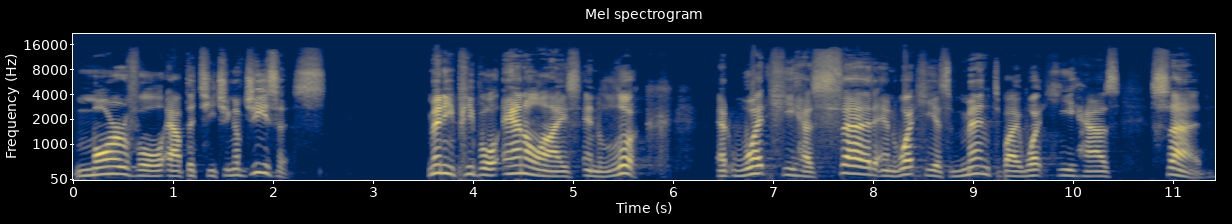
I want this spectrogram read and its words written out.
marvel at the teaching of Jesus. Many people analyze and look at what he has said and what he has meant by what he has said.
